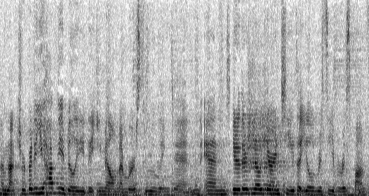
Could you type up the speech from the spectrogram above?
I'm not, sure, but you have the ability to email members through LinkedIn, and you know, there's no guarantee that you'll receive a response.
